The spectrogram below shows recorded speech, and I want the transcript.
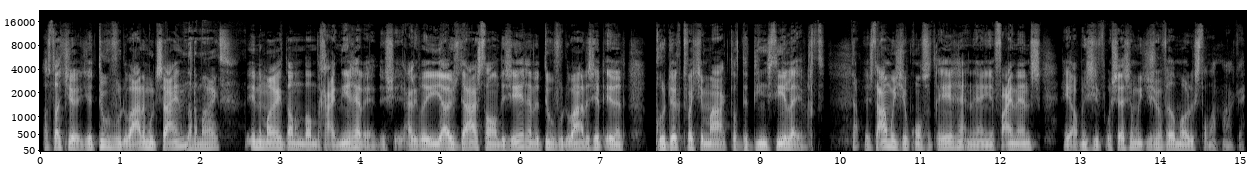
als dat je, je toegevoegde waarde moet zijn Naar de markt. in de markt, dan, dan ga je het niet redden. Dus eigenlijk wil je juist daar standaardiseren en de toegevoegde waarde zit in het product wat je maakt of de dienst die je levert. Ja. Dus daar moet je op concentreren en in je finance en je administratieve processen moet je zoveel mogelijk standaard maken.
